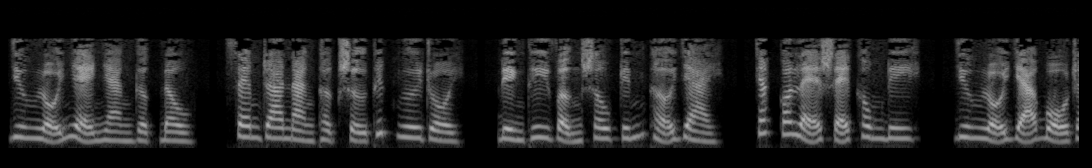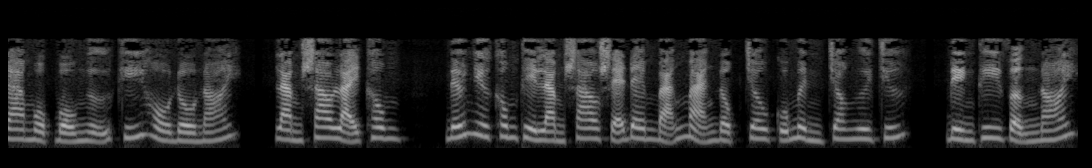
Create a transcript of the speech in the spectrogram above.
dương lỗi nhẹ nhàng gật đầu, xem ra nàng thật sự thích ngươi rồi, Điền Thi Vận sâu kín thở dài, chắc có lẽ sẽ không đi, dương lỗi giả bộ ra một bộ ngữ khí hồ đồ nói, làm sao lại không, nếu như không thì làm sao sẽ đem bản mạng độc châu của mình cho ngươi chứ, Điền Thi Vận nói,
